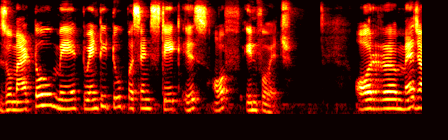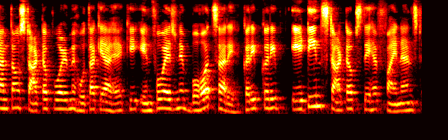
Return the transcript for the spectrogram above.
जोमैटो में twenty two percent stake is of Info Edge और, मैं जानता हूँ स्टार्टअप वर्ल्ड में होता क्या है कि इन्फो एज ने बहुत सारे करीब करीब 18 startups they have financed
